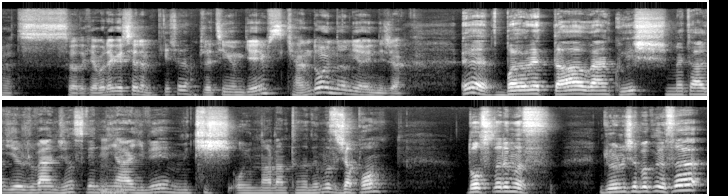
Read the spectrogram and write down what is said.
Evet. Sıradaki habere geçelim. Geçelim. Platinum Games kendi oyunlarını yayınlayacak. Evet, Bayonetta, Vanquish, Metal Gear Revengeance ve. Nier gibi müthiş oyunlardan tanıdığımız Japon dostlarımız. Görünüşe bakılırsa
